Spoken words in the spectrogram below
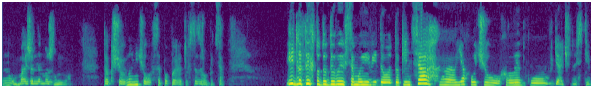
ну, майже неможливо. Так що, ну нічого, все попереду, все зробиться. І для тих, хто додивився мої відео до кінця, е, я хочу хвилинку вдячності.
